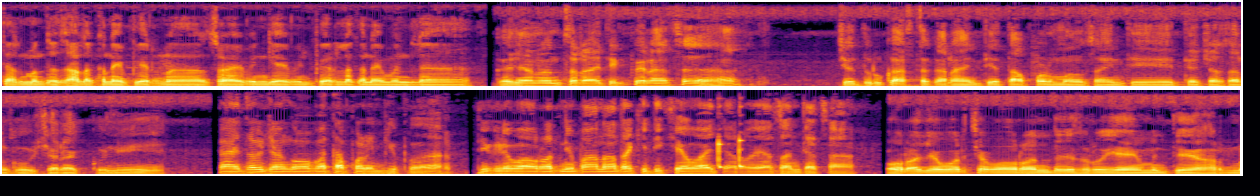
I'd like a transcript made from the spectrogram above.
त्याला म्हणलं झालं का नाही पेरणं? सोयाबीन गियाबीन पेरलं का नाही म्हणलं? गजाननचं राहते पेराचं चतुर कास्तकार आहे ते तापड माणूस आहे ते त्याच्यासारखं हुशार आहे कोणी काय तो जंग बाबा तापडांची पर तिकडे वावरात नाही पाहणार आता किती केव्हायच्या रोयाचा आणि त्याचा वावराच्या वरच्या वावरान लयच रोई आहे म्हणते हरण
